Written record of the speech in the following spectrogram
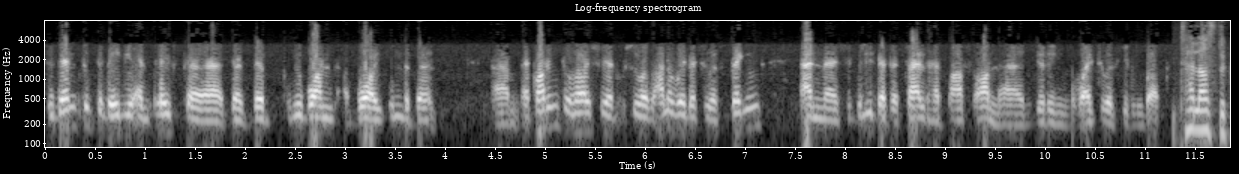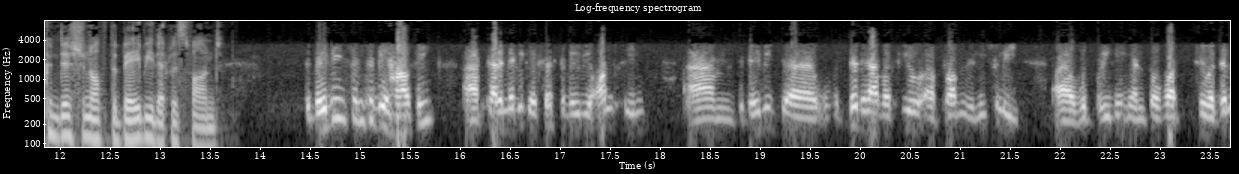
She then took the baby and placed uh, the, the newborn boy in the bin. Um, according to her, she, had, she was unaware that she was pregnant and uh, she believed that the child had passed on uh, during while she was giving birth. Tell us the condition of the baby that was found. The baby seemed to be healthy. Uh, paramedic assessed the baby on scene. Um, the baby uh, did have a few uh, problems initially uh, with breathing and so forth. She was then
